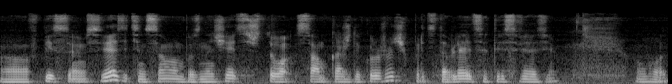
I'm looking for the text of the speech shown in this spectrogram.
вписываем связи, тем самым обозначается, что сам каждый кружочек представляется этой связью. Вот.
